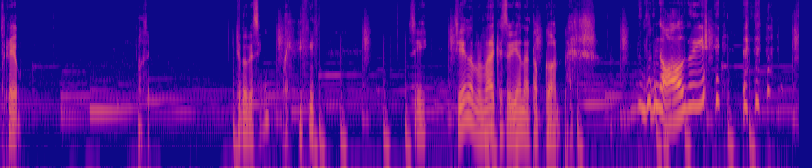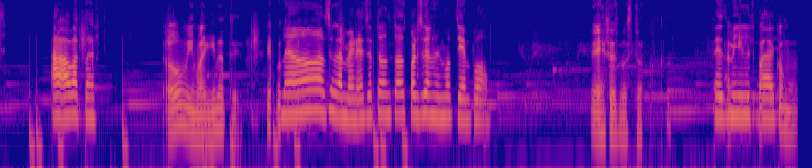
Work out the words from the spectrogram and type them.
Creo. No sé. Yo creo que sí. sí. Sí, es la mamá que se veían a Top Gun. No, güey. Avatar. Oh, imagínate. No, se la merece todo en todas partes al mismo tiempo. Ese es nuestro. Es A mi ¿qué les pasa como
